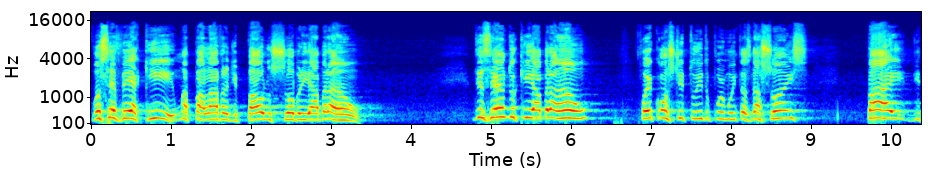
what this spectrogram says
você vê aqui uma palavra de Paulo sobre Abraão, dizendo que Abraão foi constituído por muitas nações, pai de,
